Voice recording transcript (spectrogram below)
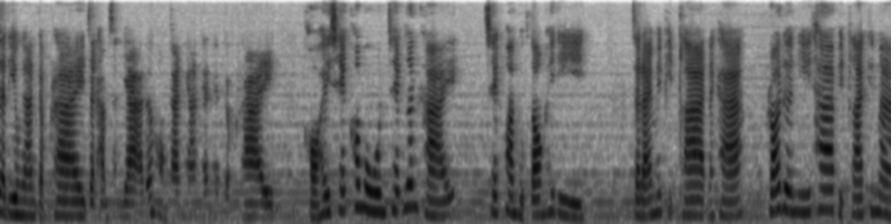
จะดีลงานกับใคร จะทำสัญญาเรื่องของการงานการเงินกับใคร ขอให้เช็คข้อมูล เช็คเงื่อนไข เช็คความถูกต้องให้ดี จะได้ไม่ผิดพลาดนะคะ เพราะเดือนนี้ถ้าผิดพลาดขึ้นมา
